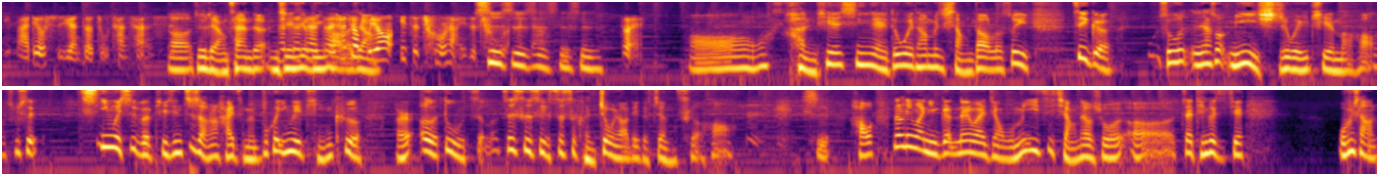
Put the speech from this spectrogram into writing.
一百六十元的主餐餐食，哦，就两餐的，你先就领好了，他就不用一直出来，一直出来，是是是是是，对，哦，很贴心哎，都为他们想到了，所以这个说人家说民以食为天嘛，哈，就是因为是个贴心，至少让孩子们不会因为停课而饿肚子了，这是是这是很重要的一个政策哈，是是。好，那另外你跟另外讲，我们一直讲到说，呃，在停课期间，我们想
